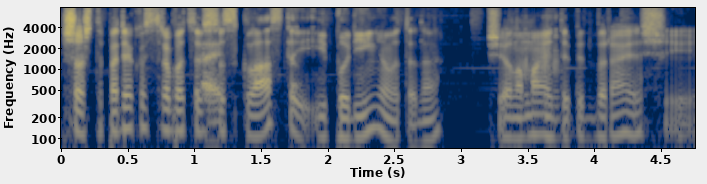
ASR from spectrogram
Що ж, тепер якось треба це все скласти і порівнювати, да? Що я ламаю, ти підбираєш і.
